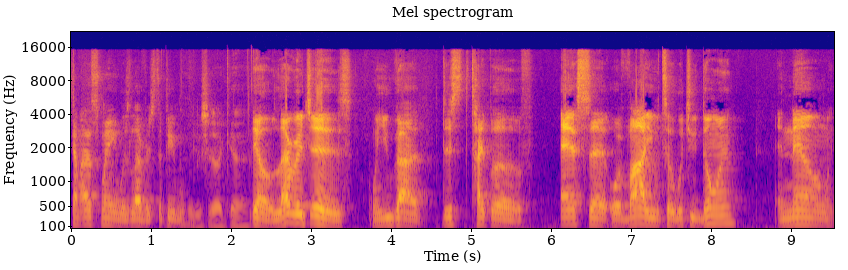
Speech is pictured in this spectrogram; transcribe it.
Can I explain what's leverage to people? you sure can. Yo, leverage is when you got this type of asset or value to what you're doing, and now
